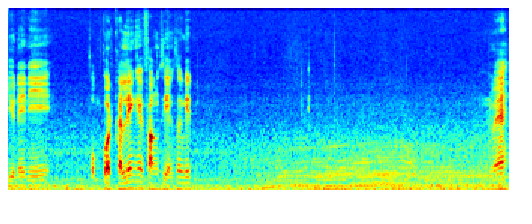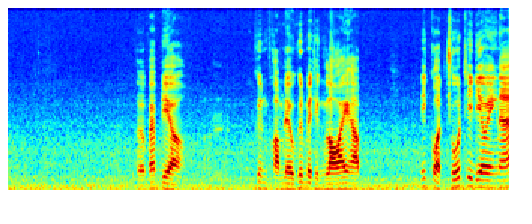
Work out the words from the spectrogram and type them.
อยู่ในนี้ ผมกดคันเร่งให้ฟังเสียงสักนิด เห็น ไหมเผลอแป๊บเดียว ขึ้นความเร็วขึ้นไปถึงร้อยครับ นี่กดชุดทีเดียวเองนะ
